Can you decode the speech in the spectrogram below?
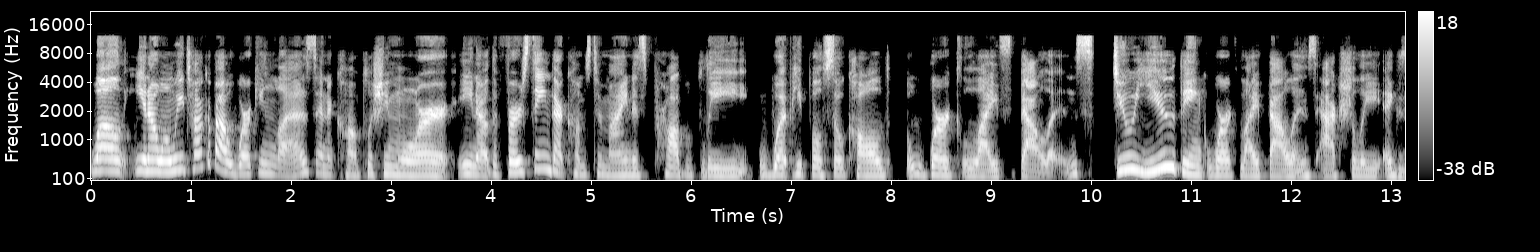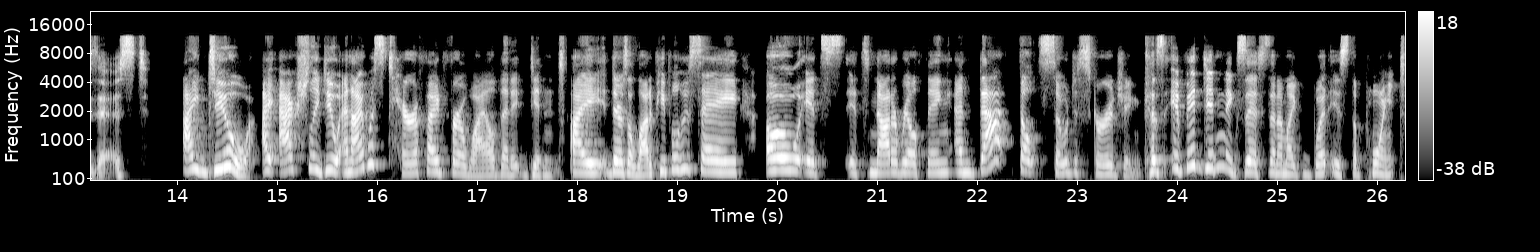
Well, you know, when we talk about working less and accomplishing more, you know, the first thing that comes to mind is probably what people so-called work-life balance. Do you think work-life balance actually exists? I do. I actually do. And I was terrified for a while that it didn't. I there's a lot of people who say, "Oh, it's it's not a real thing." And that felt so discouraging because if it didn't exist, then I'm like, "What is the point?"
